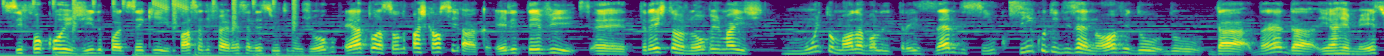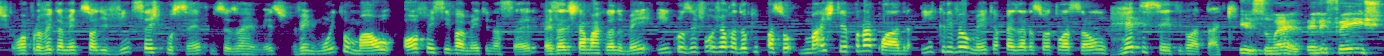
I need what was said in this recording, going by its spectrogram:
se for corrigido, pode ser que faça a diferença nesse último jogo, é a atuação do Pascal Siakam. Ele teve é, três turnovers, mas muito mal na bola de 3, 0 de 5, 5 de 19 do, do, da, né, da, em arremessos, um aproveitamento só de 26% dos seus arremessos, vem muito mal ofensivamente na série, apesar de estar marcando bem, inclusive foi um jogador que passou mais tempo na quadra, incrivelmente, apesar da sua atuação reticente no ataque. Isso, é, ele fez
